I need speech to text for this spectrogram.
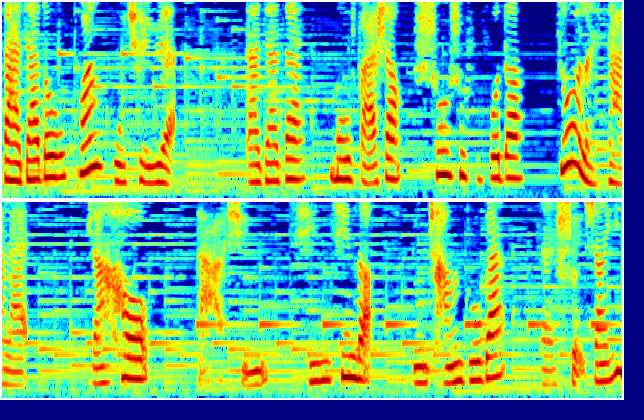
大家都欢呼雀跃。大家在木筏上舒舒服服地坐了下来，然后大熊轻轻地用长竹竿在水上一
